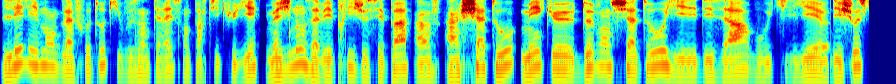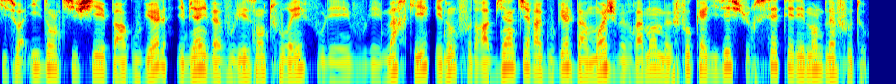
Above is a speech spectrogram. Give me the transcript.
l'élément de la photo qui vous intéresse en particulier. Imaginons vous avez pris, je sais pas, un, château, mais que devant ce château, il y ait des arbres ou qu'il y ait euh, des choses qui soient identifiées par Google. Eh bien, il va vous les entourer, vous les, vous les marquer. Et donc, faudra bien dire à Google, ben moi, je veux vraiment me focaliser sur cet élément de la photo.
